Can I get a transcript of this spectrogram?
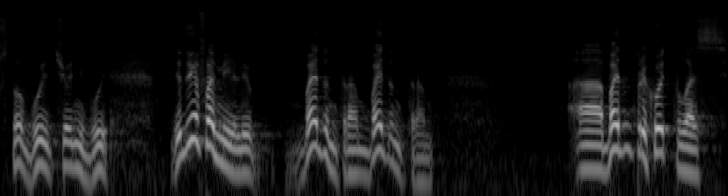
что будет, что не будет. И две фамилии, Байден, Трамп, Байден, Трамп. А Байден приходит к власти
